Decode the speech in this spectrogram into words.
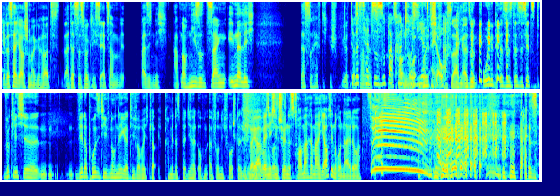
Ja, das habe ich auch schon mal gehört. Ah, Das ist wirklich seltsam. Weiß ich nicht. Hab noch nie sozusagen innerlich das so heftig gespürt. Du dass bist man halt das so super kontrolliert. Wollte ich auch einfach. sagen. Also ohne das ist, das ist jetzt wirklich äh, weder positiv noch negativ, aber ich glaube, ich kann mir das bei dir halt auch einfach nicht vorstellen. Naja, wenn ich ein schönes Tor mache, mache ich auch den Ronaldo. also,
